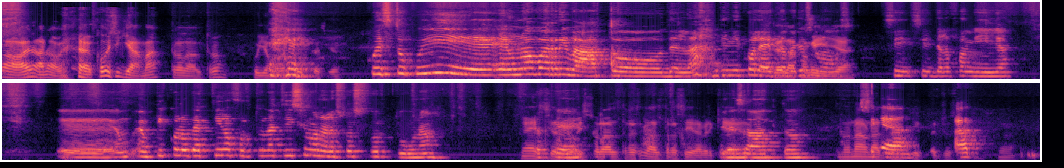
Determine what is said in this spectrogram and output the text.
No, no, no. Come si chiama, tra l'altro? Questo qui è un nuovo arrivato della, di Nicoletta. Della famiglia. Sono, sì, sì, della famiglia. È un, è un, piccolo gattino fortunatissimo nella sua sfortuna. Eh perché... sì, l'ho visto l'altra, l'altra, sera perché esatto. non ha una sì, zampetta, ha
